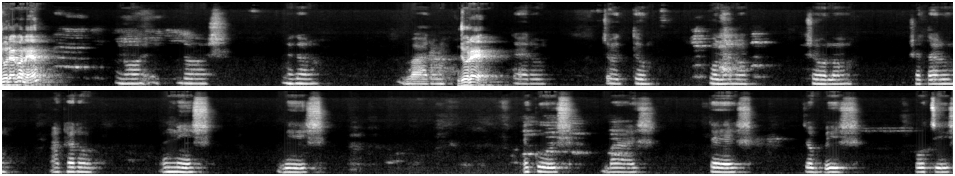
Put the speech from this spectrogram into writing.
জোরে গনেন নয় দশ এগারো বারো জোরে। তেরো চোদ্দ পনেরো ষোলো সতেরো, আঠারো, উনিশ, বিশ, একুশ, বাইশ, তেইশ, চব্বিশ, পঁচিশ,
